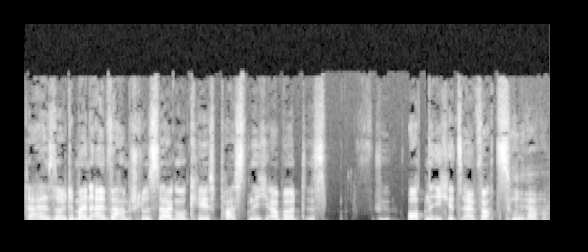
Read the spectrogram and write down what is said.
Daher sollte man einfach am Schluss sagen, okay, es passt nicht, aber das ordne ich jetzt einfach zu. Ja.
